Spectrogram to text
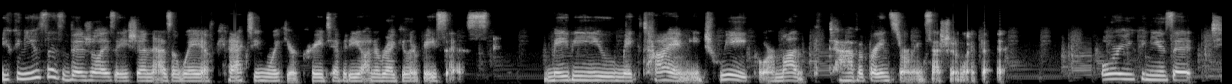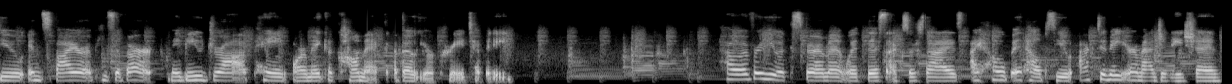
You can use this visualization as a way of connecting with your creativity on a regular basis. Maybe you make time each week or month to have a brainstorming session with it. Or you can use it to inspire a piece of art. Maybe you draw, paint, or make a comic about your creativity. However, you experiment with this exercise, I hope it helps you activate your imagination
